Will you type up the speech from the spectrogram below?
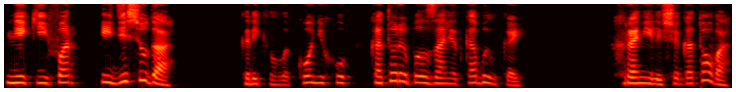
«Никифор, иди сюда!» — крикнула конюху, который был занят кобылкой. «Хранилище готово?»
